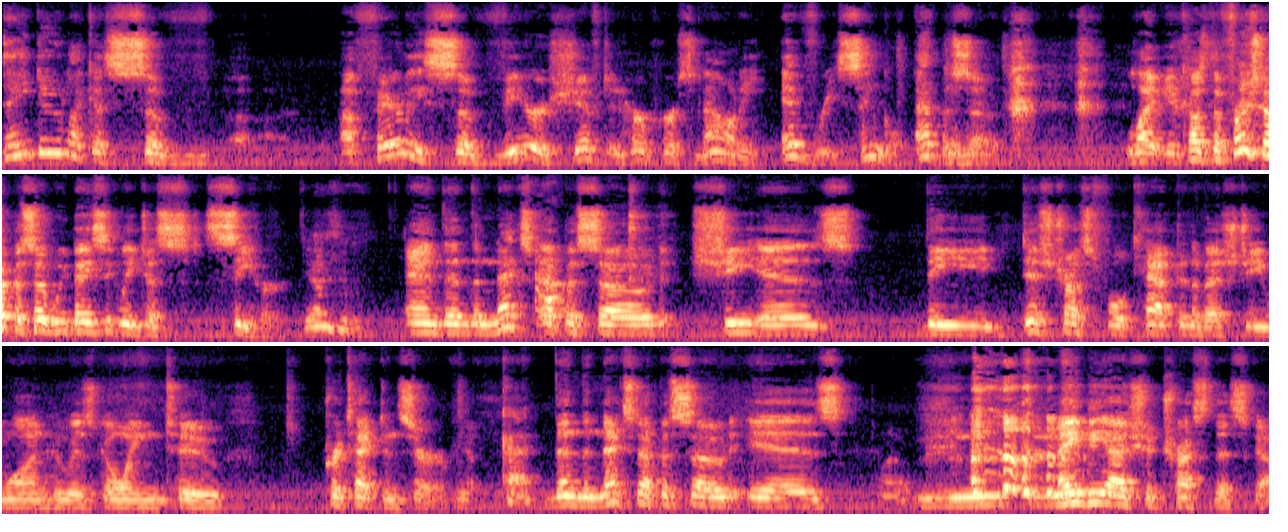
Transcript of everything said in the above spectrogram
they do like a sev- a fairly severe shift in her personality every single episode. like because the first episode we basically just see her, Yep. Mhm. and then the next episode she is the distrustful captain of SG One who is going to protect and serve. Okay. Then the next episode is Well, "M- maybe I should trust this guy.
